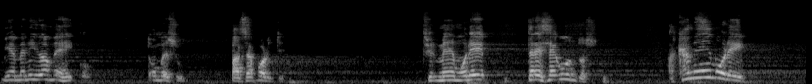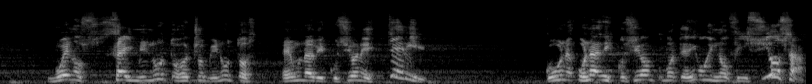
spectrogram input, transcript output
Bienvenido a México, tome su pasaporte. Me demoré tres segundos. Acá me demoré buenos seis minutos, ocho minutos en una discusión estéril una, una discusión, como te digo, inoficiosa,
